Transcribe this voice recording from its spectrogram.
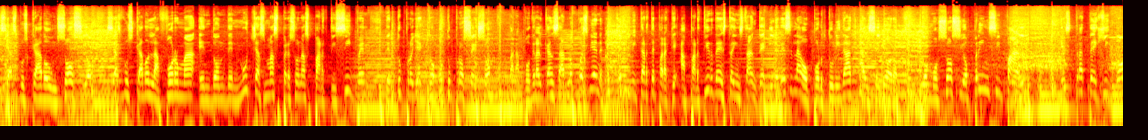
si has buscado un socio, si has buscado la forma en donde muchas más personas participen de tu proyecto o tu proceso para poder alcanzarlo, pues bien, quiero invitarte para que a partir de este instante le des la oportunidad al Señor como socio principal, estratégico,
